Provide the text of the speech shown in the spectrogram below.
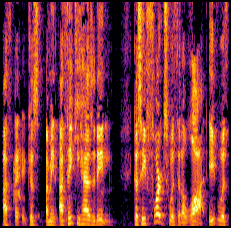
I because eh, I mean I think he has it in him because he flirts with it a lot, even with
